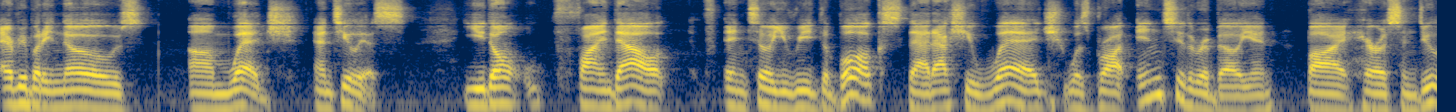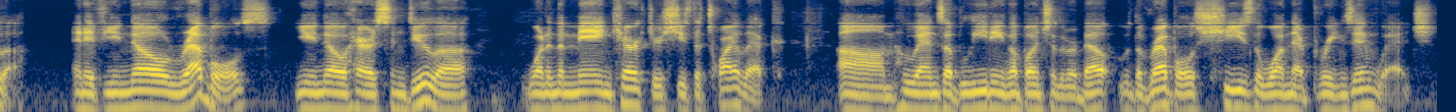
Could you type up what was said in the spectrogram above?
everybody knows um Wedge Antilles. You don't find out until you read the books that actually Wedge was brought into the rebellion by Hera Syndulla. And if you know Rebels, you know Hera Syndulla, one of the main characters. She's the Twi'lek, um, who ends up leading a bunch of the rebel the rebels. She's the one that brings in Wedge,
